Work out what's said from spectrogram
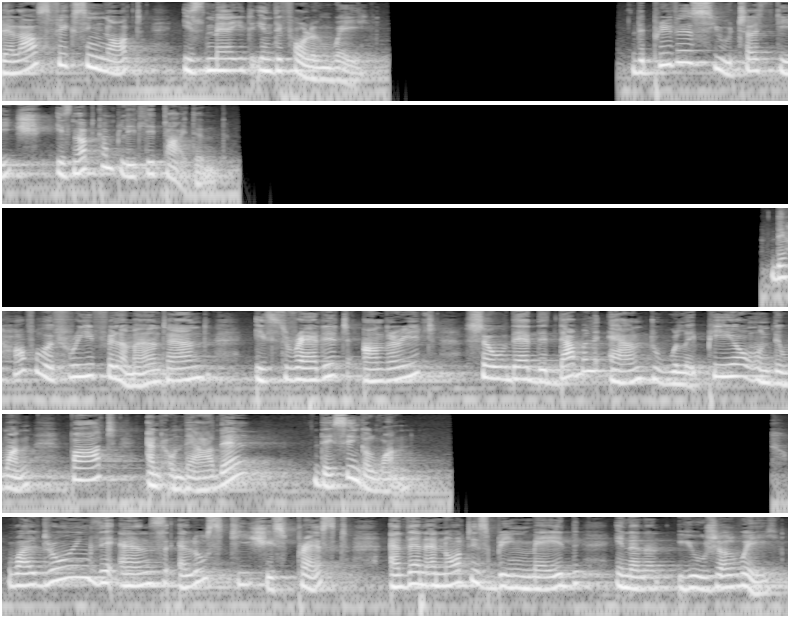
The last fixing knot is made in the following way. The previous suture stitch is not completely tightened. The half of a free filament end is threaded under it so that the double end will appear on the one part and on the other the single one. While drawing the ends, a loose stitch is pressed and then a knot is being made in an unusual way.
